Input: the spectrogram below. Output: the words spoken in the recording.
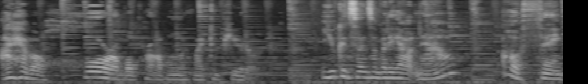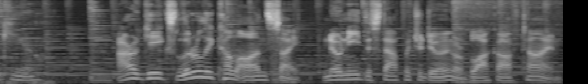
I have a horrible problem with my computer. You can send somebody out now? Oh, thank you. Our geeks literally come on site. No need to stop what you're doing or block off time.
